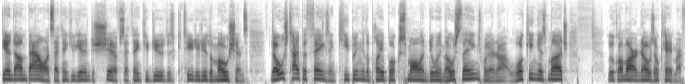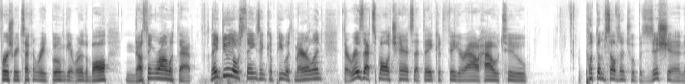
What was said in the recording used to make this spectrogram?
get into unbalance. I think you get into shifts. I think you do this, continue to do the motions, those type of things, and keeping the playbook small and doing those things where they're not looking as much. Luke Lamar knows, okay, my first read, second read, boom, get rid of the ball. Nothing wrong with that. They do those things and compete with Maryland. There is that small chance that they could figure out how to put themselves into a position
